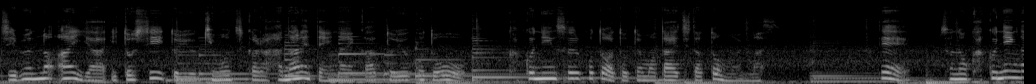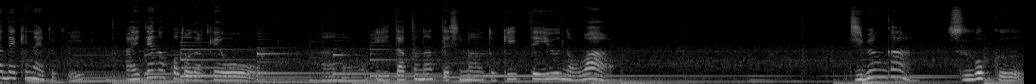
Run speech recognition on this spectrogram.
自分の愛や愛しいという気持ちから離れていないかということを確認することはとても大事だと思います。でその確認ができない時相手のことだけをあの言いたくなってしまう時っていうのは自分がすごく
